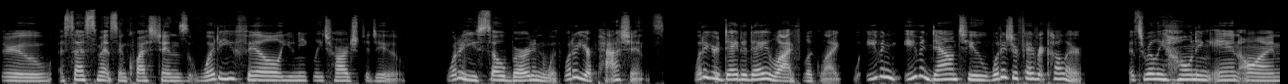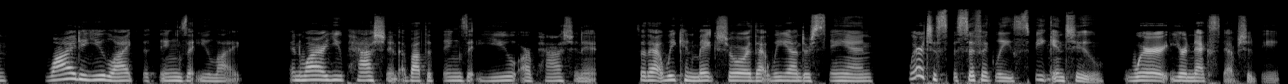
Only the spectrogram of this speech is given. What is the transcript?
through assessments and questions. What do you feel uniquely charged to do? What are you so burdened with? What are your passions? What do your day to day life look like? Even even down to what is your favorite color? It's really honing in on why do you like the things that you like? And why are you passionate about the things that you are passionate so that we can make sure that we understand where to specifically speak into where your next step should be.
